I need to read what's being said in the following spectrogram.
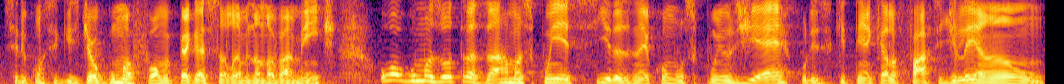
se ele conseguisse de alguma forma pegar essa lâmina novamente, ou algumas outras armas conhecidas, né, como os punhos de Hércules, que tem aquela face de leão,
